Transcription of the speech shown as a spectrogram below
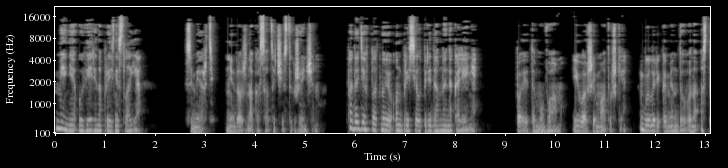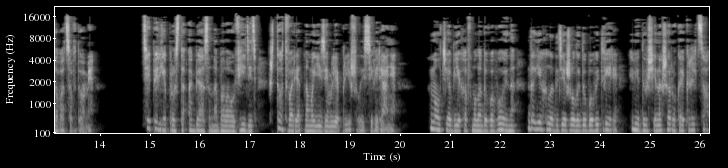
Менее уверенно произнесла я. «Смерть не должна касаться чистых женщин». Подойдя вплотную, он присел передо мной на колени. «Поэтому вам и вашей матушке было рекомендовано оставаться в доме». Теперь я просто обязана была увидеть, что творят на моей земле пришлые северяне. Молча объехав молодого воина, доехала до тяжелой дубовой двери, ведущей на широкое крыльцо,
